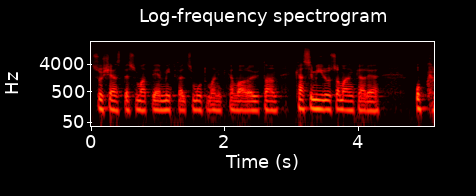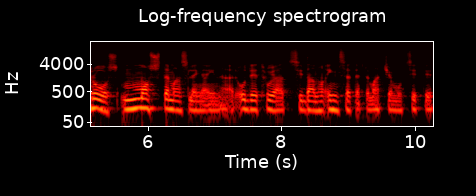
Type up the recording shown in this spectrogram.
så känns det som att det är en mittfältsmotor man inte kan vara utan. Casemiro som ankare och Kroos måste man slänga in här. Och det tror jag att Zidane har insett efter matchen mot City.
